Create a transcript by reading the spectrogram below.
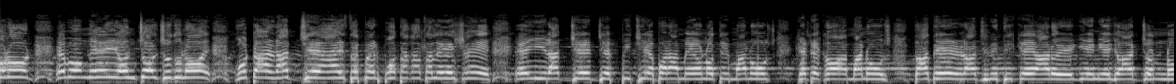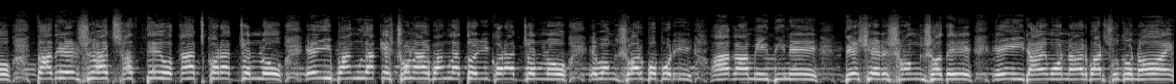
করুন। এবং এই অঞ্চল শুধু নয়, গোটা রাজ্যে আইএসএফ এর পতাকা তলে এসে এই রাজ্যের যে পিছিয়ে পড়া মেহনতি মানুষ, খেটে খাওয়া মানুষ, তাদের রাজনীতিকে আরও এগিয়ে নিয়ে যাওয়ার জন্য, তাদের সা- সাথেও কাজ করার জন্য, এই বাংলাকে সোনার বাংলা তৈরি করার জন্য এবং সর্বোপরি আগামী দিনে দেশের সংসদে এই ডায়মন্ড হারবার শুধু নয়,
